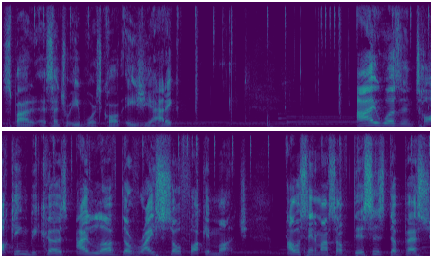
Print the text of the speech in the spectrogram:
spot at Central Ybor. It's called Asiatic. I wasn't talking because I love the rice so fucking much. I was saying to myself, this is the best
